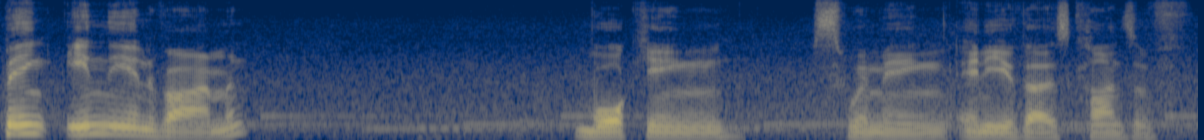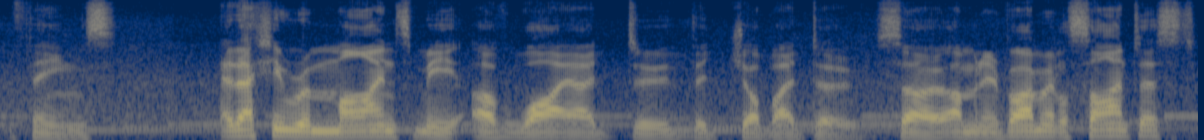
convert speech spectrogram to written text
Being in the environment, walking, swimming, any of those kinds of things, it actually reminds me of why I do the job I do. So I'm an environmental scientist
